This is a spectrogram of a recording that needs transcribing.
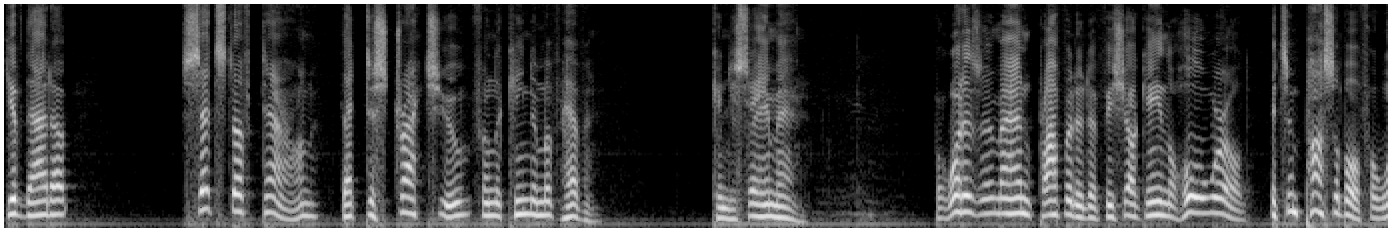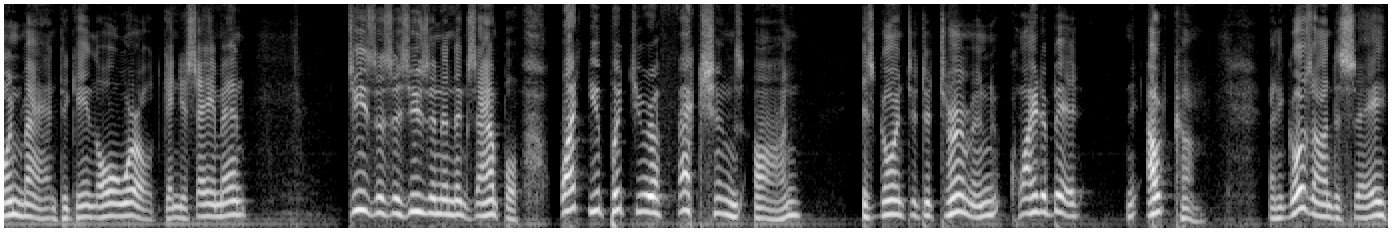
give that up set stuff down that distracts you from the kingdom of heaven. Can you say amen? For what is a man profited if he shall gain the whole world? It's impossible for one man to gain the whole world. Can you say amen? Jesus is using an example. What you put your affections on is going to determine quite a bit the outcome. And he goes on to say,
